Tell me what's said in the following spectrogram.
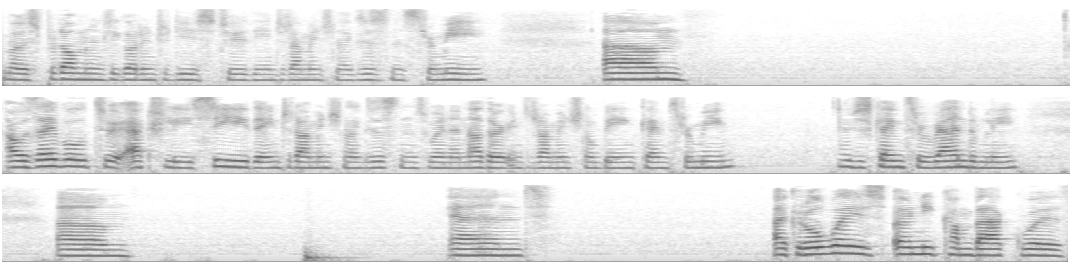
most predominantly got introduced to the interdimensional existence through me. Um, I was able to actually see the interdimensional existence when another interdimensional being came through me. It just came through randomly. Um, and I could always only come back with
